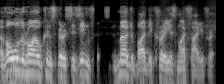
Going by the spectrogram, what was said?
Of all the royal conspiracies in fiction, Murder by Decree is my favourite.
